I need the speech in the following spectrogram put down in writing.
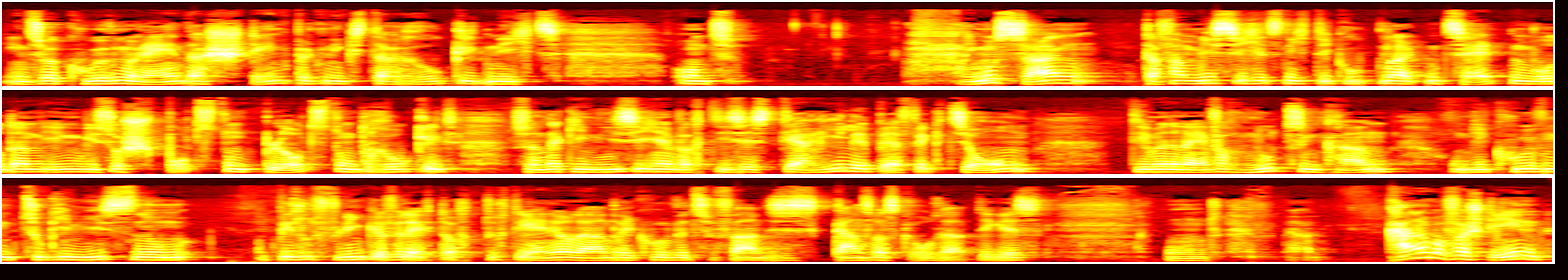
in so eine Kurven rein, da stempelt nichts, da ruckelt nichts. Und ich muss sagen, da vermisse ich jetzt nicht die guten alten Zeiten, wo dann irgendwie so spotzt und plotzt und ruckelt, sondern da genieße ich einfach diese sterile Perfektion, die man dann einfach nutzen kann, um die Kurven zu genießen, um ein bisschen flinker vielleicht auch durch die eine oder andere Kurve zu fahren. Das ist ganz was Großartiges. Und ja, kann aber verstehen,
